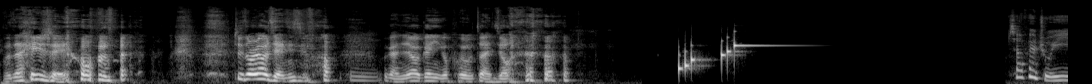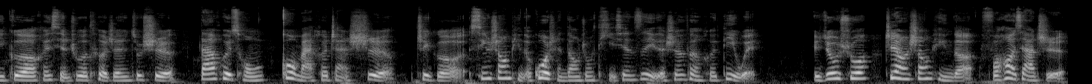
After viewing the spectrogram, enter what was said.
我们在黑谁啊？我们在这段要剪进去吗？嗯，我感觉要跟一个朋友断交。消费主义一个很显著的特征就是，大家会从购买和展示这个新商品的过程当中体现自己的身份和地位。也就是说，这样商品的符号价值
